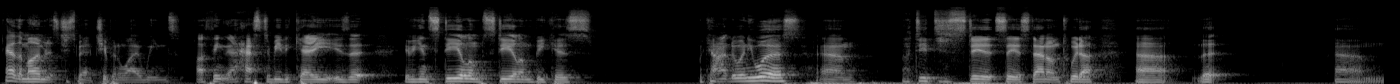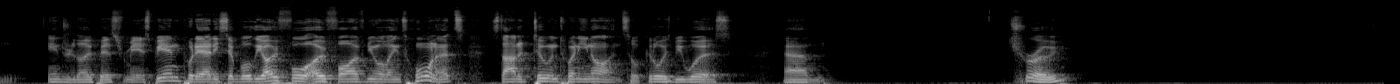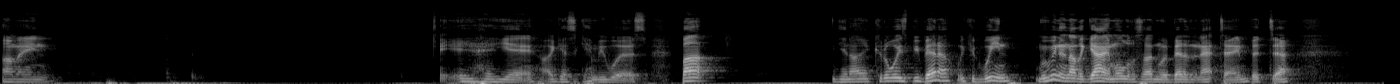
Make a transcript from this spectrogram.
At the moment, it's just about chipping away wins. I think that has to be the key. Is that if you can steal them, steal them because we can't do any worse. Um, I did just see, a stat on Twitter uh, that um, Andrew Lopez from ESPN put out. He said, "Well, the 04-05 New Orleans Hornets started two and twenty nine, so it could always be worse." Um, true. I mean, yeah, I guess it can be worse, but you know, it could always be better. We could win. We win another game, all of a sudden we're better than that team, but uh,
